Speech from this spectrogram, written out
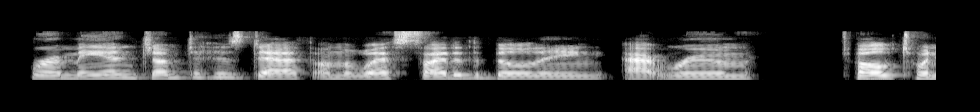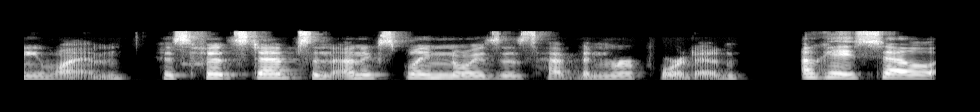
where a man jumped to his death on the west side of the building at room 1221. His footsteps and unexplained noises have been reported. Okay, so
